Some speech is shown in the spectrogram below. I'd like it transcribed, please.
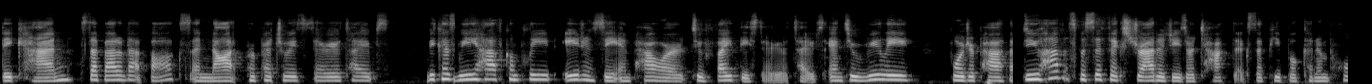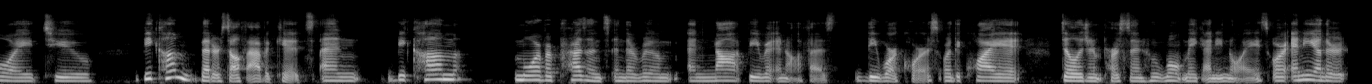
they can step out of that box and not perpetuate stereotypes because we have complete agency and power to fight these stereotypes and to really forge a path. Do you have specific strategies or tactics that people can employ to become better self advocates and become more of a presence in the room and not be written off as the workhorse or the quiet, diligent person who won't make any noise or any other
